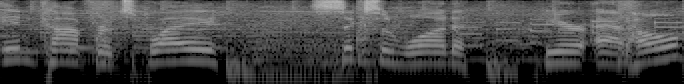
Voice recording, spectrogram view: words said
in conference play, six and one here at home.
